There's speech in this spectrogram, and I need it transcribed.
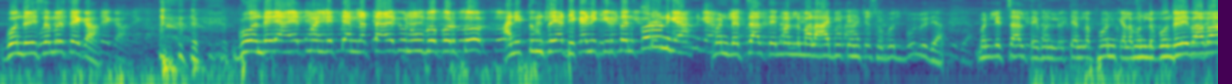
गोंधळी समजते का? गोंधळी आहेत म्हणले त्यांना टाळ घेऊन उभं करतो आणि तुमचं या ठिकाणी कीर्तन करून घ्या. म्हणलं चालतंय म्हणलं मला आधी त्यांच्यासोबत बोलू द्या. म्हणले चालतंय म्हणलं त्यांना फोन केला. म्हणलं गोंधळी बाबा.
